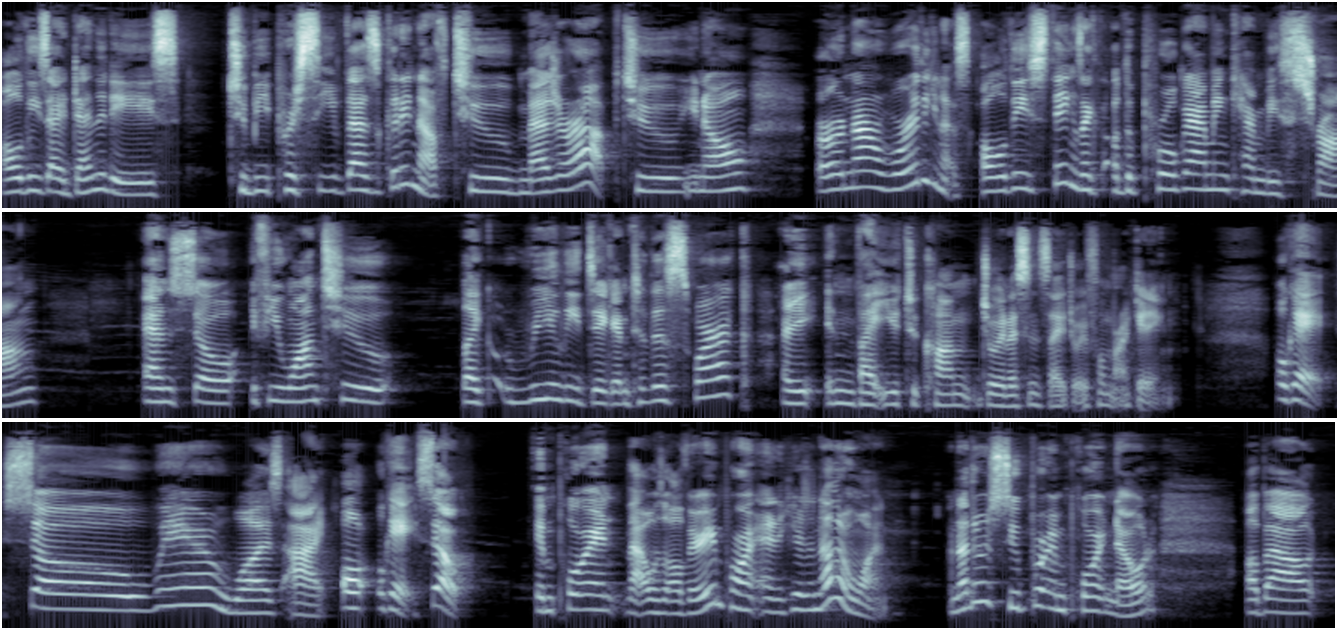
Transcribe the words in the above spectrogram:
all these identities to be perceived as good enough, to measure up, to, you know, earn our worthiness, all these things. Like the programming can be strong. And so if you want to like really dig into this work, I invite you to come join us inside Joyful Marketing. Okay. So where was I? Oh, okay. So important. That was all very important. And here's another one. Another super important note about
